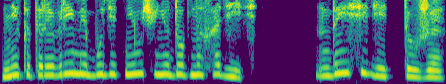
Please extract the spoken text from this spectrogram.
Некоторое время будет не очень удобно ходить. Да и сидеть тоже.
